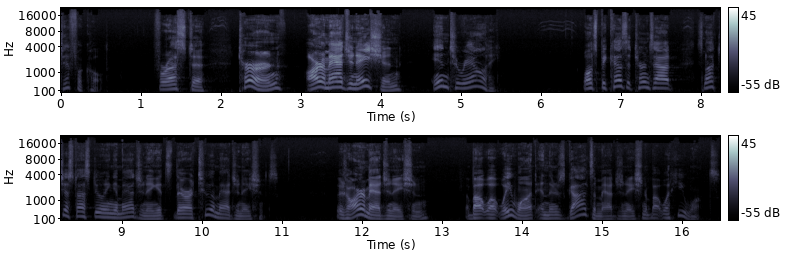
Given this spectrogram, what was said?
difficult for us to turn our imagination into reality? Well, it's because it turns out it's not just us doing imagining, it's, there are two imaginations. There's our imagination about what we want, and there's God's imagination about what He wants.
